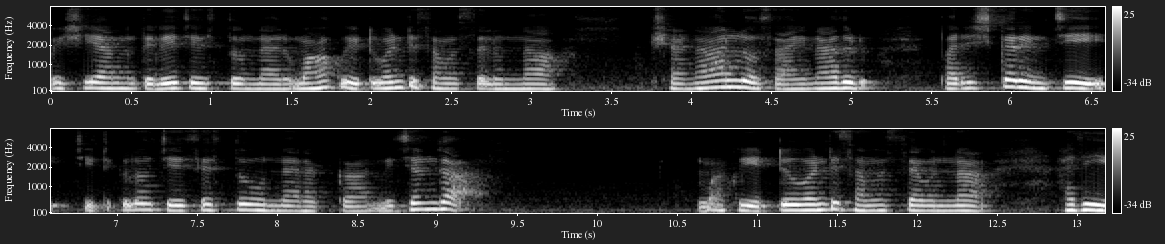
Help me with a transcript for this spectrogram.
విషయాలను తెలియజేస్తున్నారు. మాకు ఎటువంటి సమస్యలున్నా క్షణాల్లో సాయినాథుడు పరిష్కరించి చిటికలో చేసేస్తూ ఉన్నారక్క. నిజంగా మాకు ఎటువంటి సమస్య ఉన్నా అది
